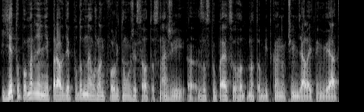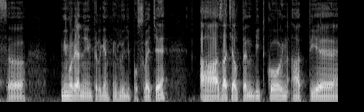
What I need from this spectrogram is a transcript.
Je to pomerne nepravdepodobné už len kvôli tomu, že sa o to snaží uh, zostúpajúcou hodnotou Bitcoinu čím ďalej, tým viac uh, mimoriadne inteligentných ľudí po svete a zatiaľ ten Bitcoin a tie,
